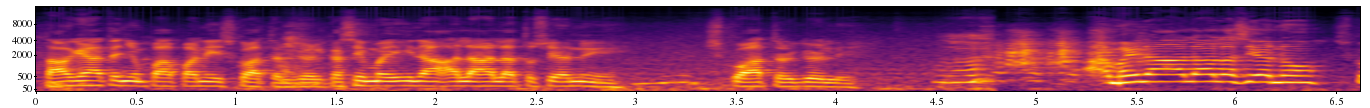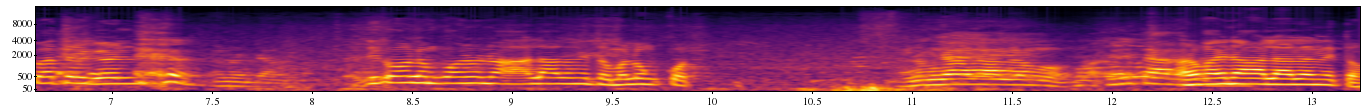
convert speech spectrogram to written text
Tawagin natin yung papa ni Squatter Girl kasi may inaalala to si ano eh. Squatter Girl eh. Ah, may naaalala si ano, Squatter Girl. Ano daw? Hindi ko alam kung ano naaalala nito, malungkot. Anong naalala mo? Salita ka. Ano kayo naaalala nito?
